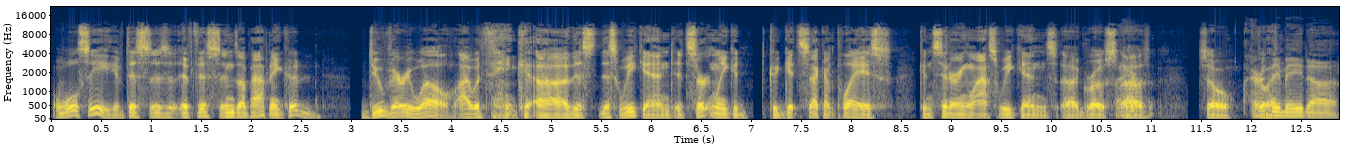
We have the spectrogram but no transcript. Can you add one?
we'll see if this is if this ends up happening. It could do very well, I would think. Uh, this this weekend, it certainly could could get second place considering last weekend's uh, gross. Uh, so I heard they made uh,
